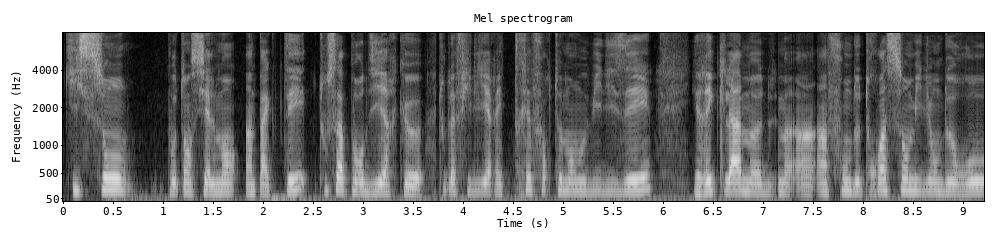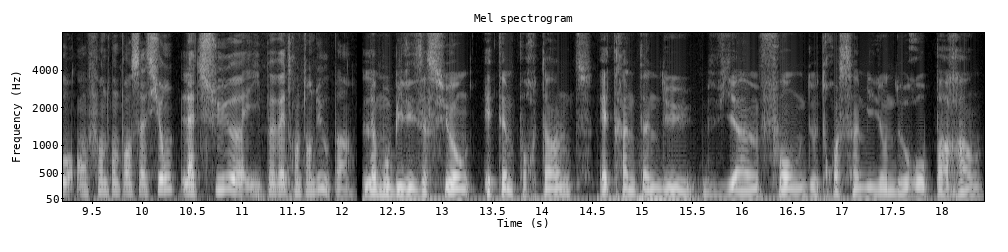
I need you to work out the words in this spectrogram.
qui sont potentiellement impactés. Tout ça pour dire que toute la filière est très fortement mobilisée. Ils réclament un, fonds de 300 millions d'euros en fonds de compensation. Là-dessus, euh, ils peuvent être entendus ou pas? La mobilisation est importante. Être entendu via un fonds de 300 millions d'euros par an,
